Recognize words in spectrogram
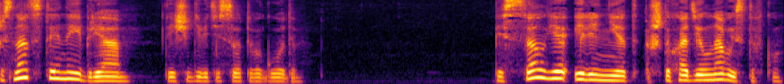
16 ноября 1900 года. Писал я или нет, что ходил на выставку?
